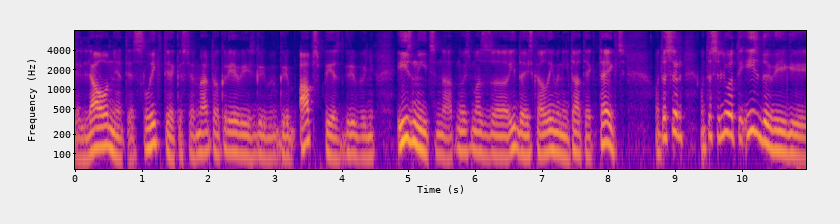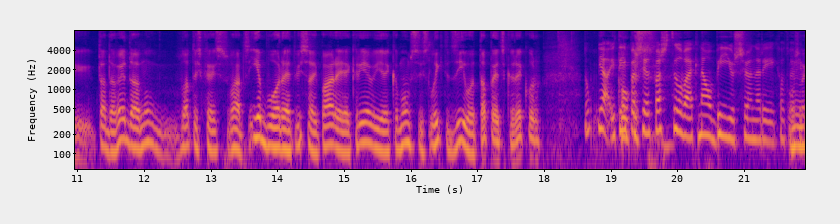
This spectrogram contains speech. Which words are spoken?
tie ļaunie, tie sliktie, kas vienmēr to Krievijas grib, grib apspiest, grib viņu iznīcināt, nu vismaz uh, idejas kā līmenī tā tiek teikts. Un tas, ir, un tas ir ļoti izdevīgi tādā veidā, nu, latviskais vārds, ieborēt visai pārējai Krievijai, ka mums ir slikti dzīvot, tāpēc, ka rekur Nu, jā, it īpaši, ja paši cilvēki nav bijuši un arī kaut šī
